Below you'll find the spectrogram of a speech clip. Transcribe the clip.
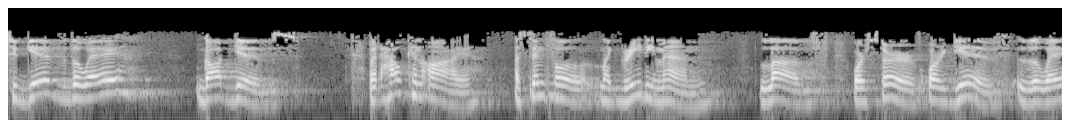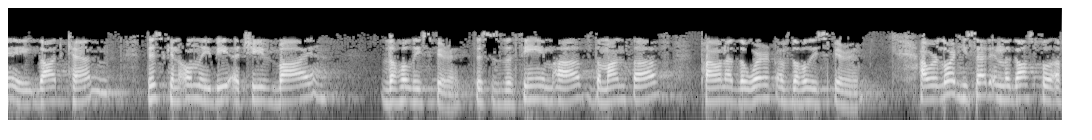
to give the way God gives but how can I, a sinful, like greedy man, love or serve or give the way God can? This can only be achieved by the Holy Spirit. This is the theme of the month of Pauna, the work of the Holy Spirit. Our Lord, He said in the Gospel of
